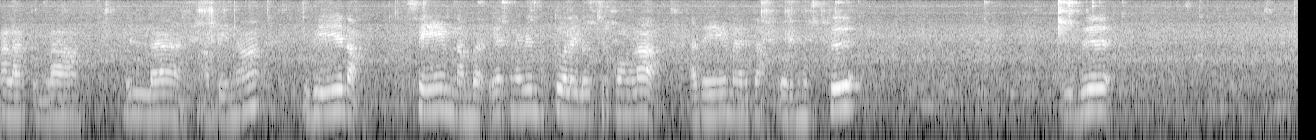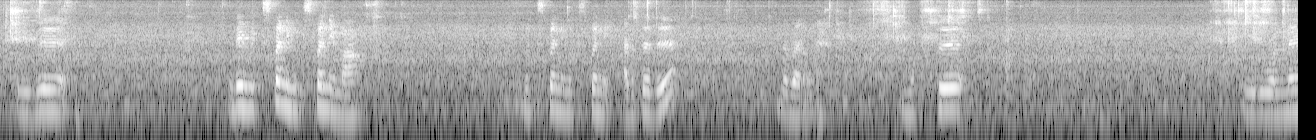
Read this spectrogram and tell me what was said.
நல்லா இருக்குங்களா? இல்லை அப்படின்னா இதே தான் சேம் நம்ம ஏற்கனவே முத்து வலையில் வச்சுருக்கோங்களா? அதே மாதிரி தான் ஒரு முத்து இது இது. இப்படியே மிக்ஸ் பண்ணி மிக்ஸ் பண்ணிம்மா. மிக்ஸ் பண்ணி மிக்ஸ் பண்ணி. அடுத்தது இந்த பாருங்க. முத்து இது ஒன்று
